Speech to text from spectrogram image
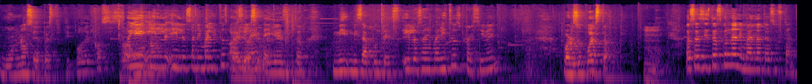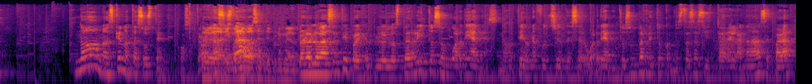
uno sepa este tipo de cosas. ¿no? Oye, ¿y, y los animalitos Ay, yo perciben? sí, Ay, yo necesito mi- mis apuntes. ¿Y los animalitos perciben? Por supuesto. Mm. O sea, si estás con un animal no te asustan. No, no es que no te asusten. O sea, te Pero van el a animal asustar. lo va a sentir primero. Pero lo vas a sentir, por ejemplo, los perritos son guardianes, ¿no? Tiene una función de ser guardián. Entonces un perrito cuando estás así toda de la nada se para.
